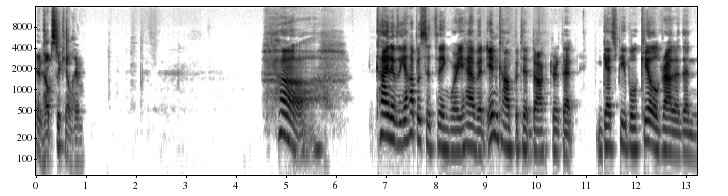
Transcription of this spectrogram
and helps to kill him. Huh. Kind of the opposite thing where you have an incompetent doctor that gets people killed rather than.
